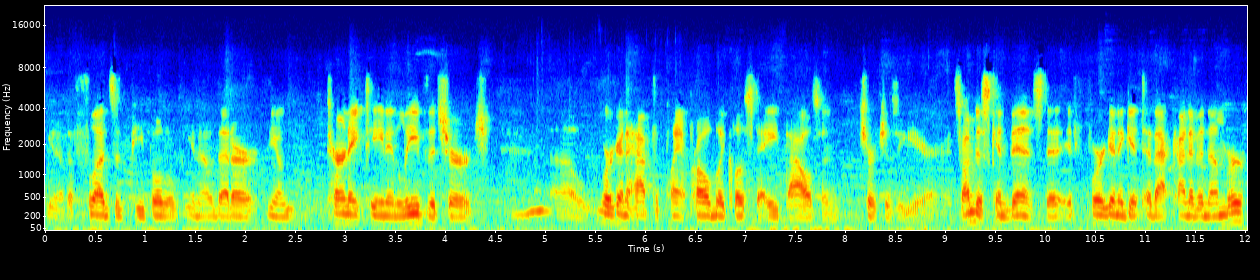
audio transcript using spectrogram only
you know the floods of people you know that are you know turn 18 and leave the church. Uh, we're going to have to plant probably close to 8,000 churches a year. And so I'm just convinced that if we're going to get to that kind of a number,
